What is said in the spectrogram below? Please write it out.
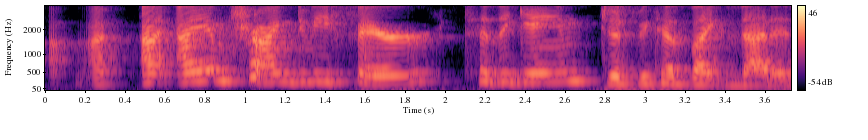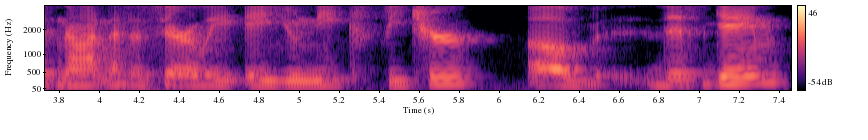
I, I, I am trying to be fair to the game, just because like that is not necessarily a unique feature of this game.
